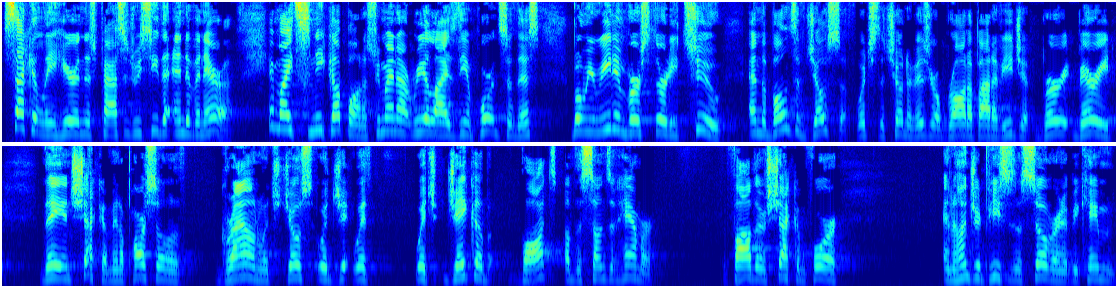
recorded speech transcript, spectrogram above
Secondly, here in this passage, we see the end of an era. It might sneak up on us. We might not realize the importance of this, but we read in verse 32 and the bones of Joseph, which the children of Israel brought up out of Egypt, buried they in Shechem, in a parcel of ground which, Joseph, with, which Jacob bought of the sons of Hamor, the father of Shechem, for an hundred pieces of silver, and it became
